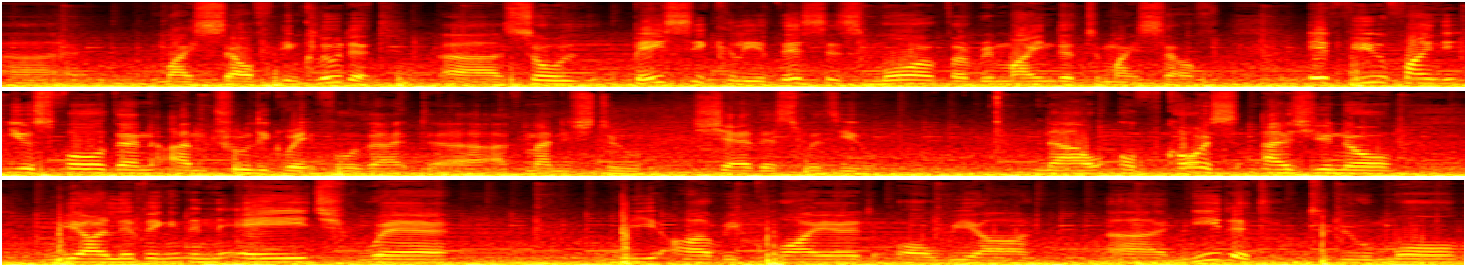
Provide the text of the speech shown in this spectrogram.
Uh, myself included. Uh, so basically, this is more of a reminder to myself. If you find it useful, then I'm truly grateful that uh, I've managed to share this with you. Now, of course, as you know, we are living in an age where we are required or we are uh, needed to do more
